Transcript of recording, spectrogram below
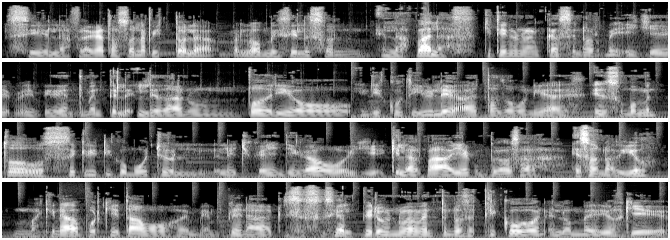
si las fragatas son la pistola, los misiles son en las balas, que tienen un alcance enorme y que evidentemente le, dan un poderío indiscutible a estas dos unidades. En su momento se criticó mucho el, hecho que hayan llegado y que la Armada haya comprado esos navíos, más que nada porque estábamos en, plena crisis social. Pero nuevamente no se explicó en, los medios que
